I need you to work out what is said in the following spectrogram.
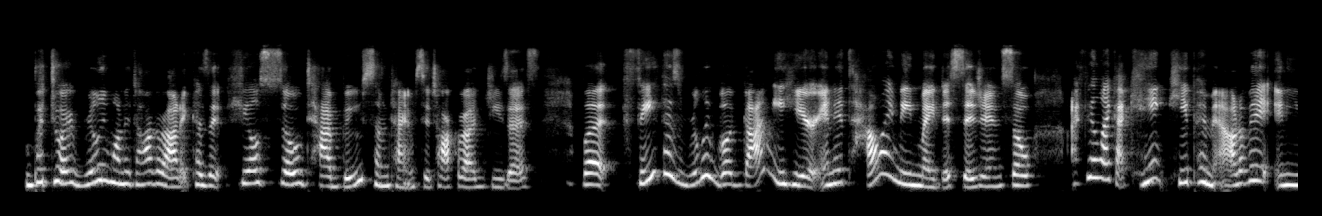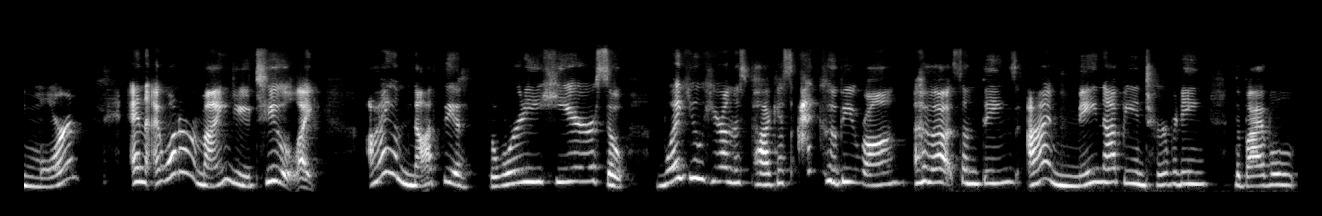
But do I really want to talk about it? Because it feels so taboo sometimes to talk about Jesus. But faith is really what got me here, and it's how I made my decision. So I feel like I can't keep him out of it anymore. And I want to remind you too, like, I am not the authority here. So what you hear on this podcast, I could be wrong about some things. I may not be interpreting the Bible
